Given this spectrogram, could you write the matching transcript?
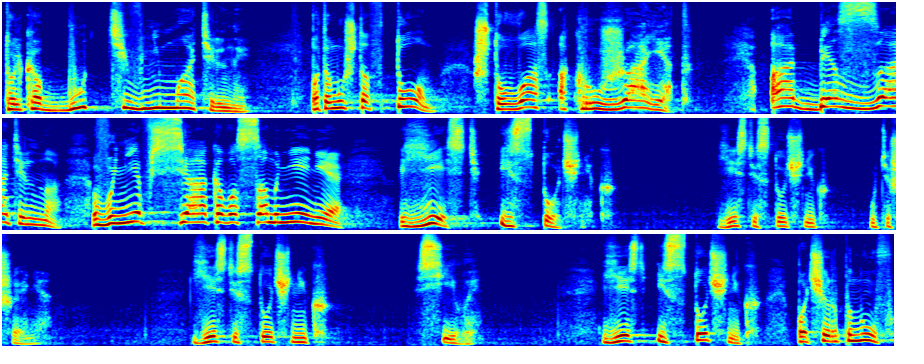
Только будьте внимательны, потому что в том, что вас окружает, обязательно, вне всякого сомнения – есть источник. Есть источник утешения. Есть источник силы. Есть источник, почерпнув,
